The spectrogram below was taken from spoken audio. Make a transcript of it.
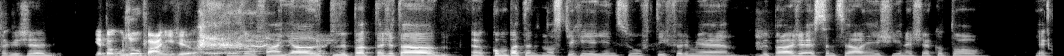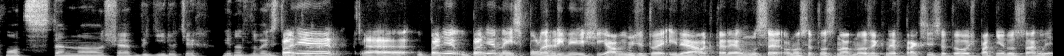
Takže je to uzoufání, že jo? Je to uzoufání, ale vypadá, takže ta eh, kompetentnost těch jedinců v té firmě vypadá, že je esenciálnější než jako to, jak moc ten eh, šéf vidí do těch jednotlivých úplně, uh, úplně, úplně nejspolehlivější, já vím, že to je ideál, kterého se, ono se to snadno řekne, v praxi se toho špatně dosahuje.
